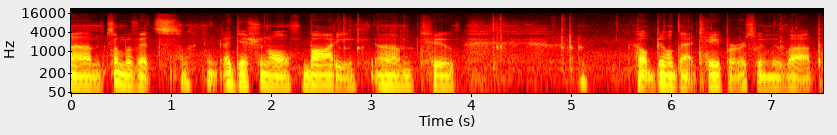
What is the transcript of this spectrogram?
um, some of its additional body um, to help build that taper as we move up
